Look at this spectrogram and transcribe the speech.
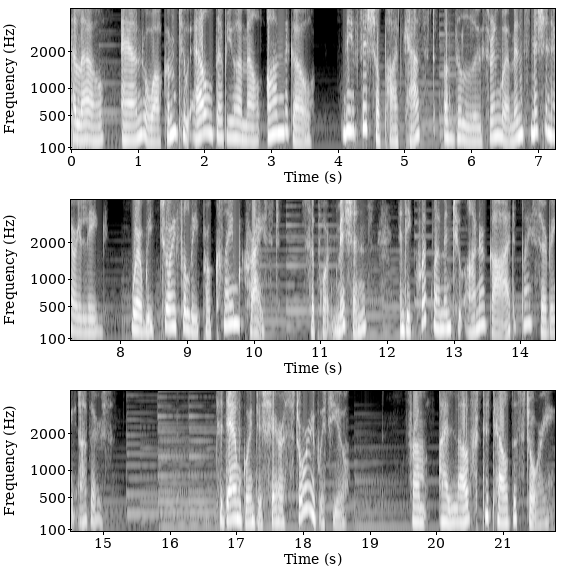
Hello, and welcome to LWML On the Go, the official podcast of the Lutheran Women's Missionary League, where we joyfully proclaim Christ, support missions, and equip women to honor God by serving others. Today I'm going to share a story with you from I Love to Tell the Story.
